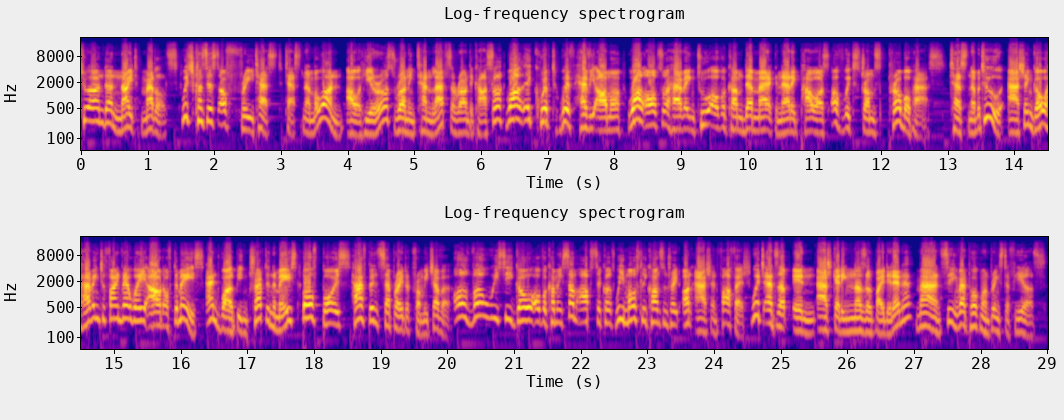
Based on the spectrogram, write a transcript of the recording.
to earn the Knight medals, which consist of three tests. Test number 1. Our heroes running 10 laps around the castle while equipped with heavy armor, while also having to overcome the magnetic powers of Wikstrom's Probopass. Test number 2. Ash and Go having to find their way out of the maze, and while being trapped in the maze, both boys have been separated from each other. Although we see Go overcoming some obstacles we mostly concentrate on Ash and Farfetch, which ends up in Ash getting nuzzled by Dedenne. Man, seeing that Pokemon brings the feels.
